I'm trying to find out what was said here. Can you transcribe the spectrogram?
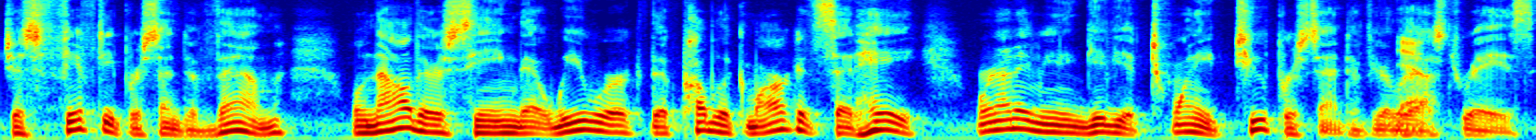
just 50% of them. Well, now they're seeing that WeWork, the public market said, hey, we're not even going to give you 22% of your yeah. last raise.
